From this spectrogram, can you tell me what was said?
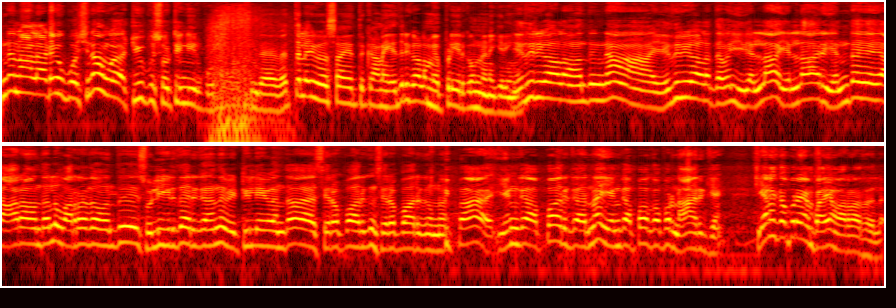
இன்னும் நாளடைவு போச்சுன்னா அவங்க டியூப் சொட்டி நீர் போட்டுருவாங்க. இந்த வெத்தலை விவசாயத்துக்கான எதிர்காலம் எப்படி இருக்கும்னு நினைக்கிறீங்க? எதிர்காலம் வந்துங்கன்னா எதிர்காலத்தை வந்து இதெல்லாம் எல்லாரும் எந்த யாரா இருந்தாலும் வர்றதை வந்து சொல்லிக்கிட்டு தான் இருக்காங்க. வெற்றிலே வந்தா சிறப்பா இருக்கும் சிறப்பா இருக்கும் இப்ப எங்க அப்பா இருக்காருன்னா எங்க அப்பாவுக்கு அப்புறம் நான் இருக்கேன். எனக்கு அப்புறம் என் பையன் வர்றதில்ல.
